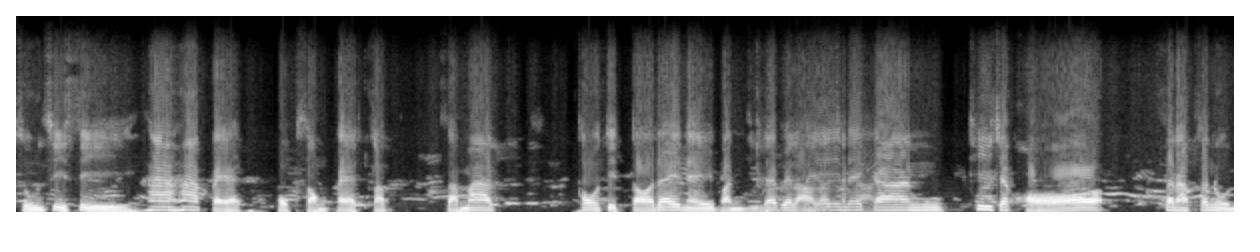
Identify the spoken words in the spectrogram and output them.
044 558 628 ครับ สามารถโทรติดต่อได้ในวันและเวลาราชการในการที่จะขอสนับสนุน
